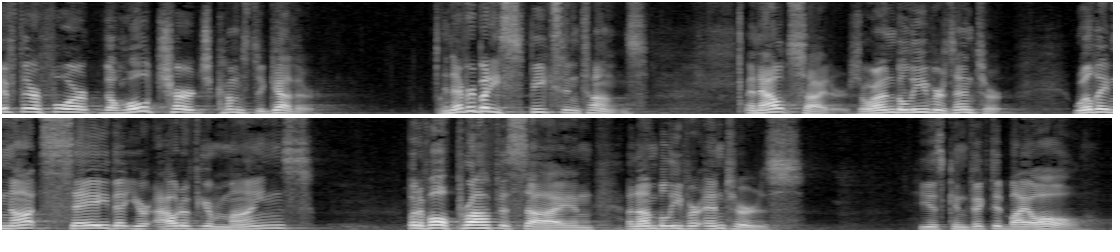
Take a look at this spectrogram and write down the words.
If therefore the whole church comes together, and everybody speaks in tongues, and outsiders or unbelievers enter, will they not say that you're out of your minds? But if all prophesy and an unbeliever enters, he is convicted by all.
